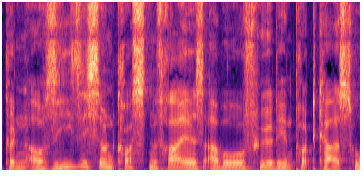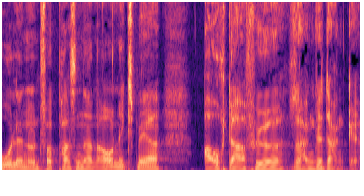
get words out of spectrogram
können auch Sie sich so ein kostenfreies Abo für den Podcast holen und verpassen dann auch nichts mehr. Auch dafür sagen wir Danke.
